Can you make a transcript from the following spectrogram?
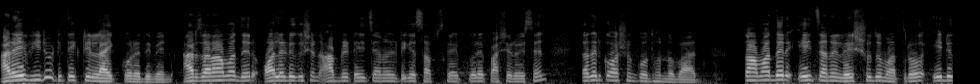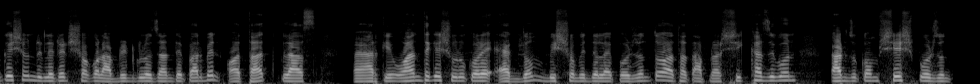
আর এই ভিডিওটিতে একটি লাইক করে দেবেন। আর যারা আমাদের অল এডুকেশন আপডেট এই চ্যানেলটিকে সাবস্ক্রাইব করে পাশে রয়েছেন, তাদেরকে অসংখ্য ধন্যবাদ। তো আমাদের এই চ্যানেলে শুধুমাত্র এডুকেশন রিলেটেড সকল আপডেটগুলো জানতে পারবেন, অর্থাৎ ক্লাস আর কি ওয়ান থেকে শুরু করে একদম বিশ্ববিদ্যালয় পর্যন্ত, অর্থাৎ আপনার শিক্ষা জীবন কার্যক্রম শেষ পর্যন্ত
